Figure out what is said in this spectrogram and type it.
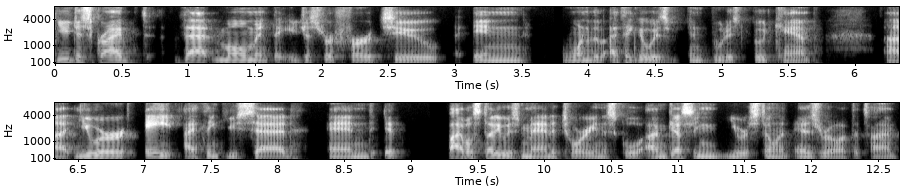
You described that moment that you just referred to in one of the, I think it was in Buddhist boot camp. Uh, you were eight, I think you said, and it Bible study was mandatory in the school. I'm guessing you were still in Israel at the time.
